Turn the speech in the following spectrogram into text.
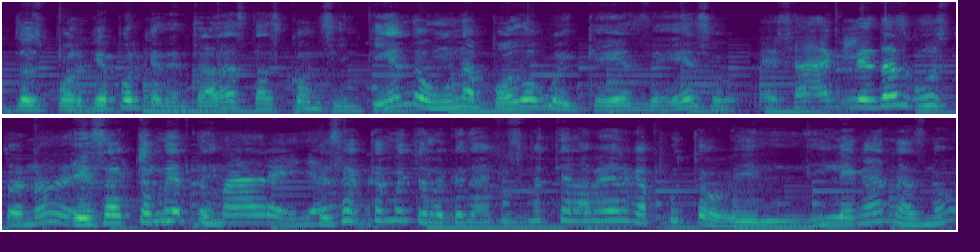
Entonces, ¿por qué? Porque de entrada estás consintiendo un apodo, güey, que es de eso. Exacto, les das gusto, ¿no? De, Exactamente. "Chinga tu madre, ya. Exactamente lo que te pues vete a la verga, puto. Y, y le ganas, ¿no?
